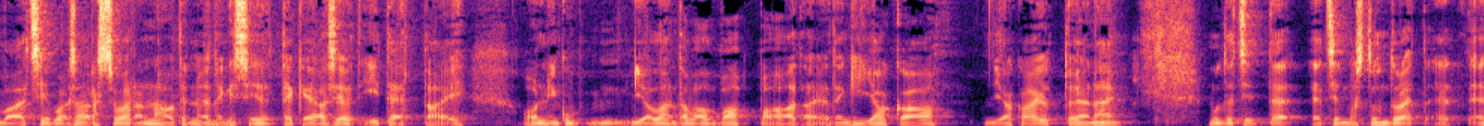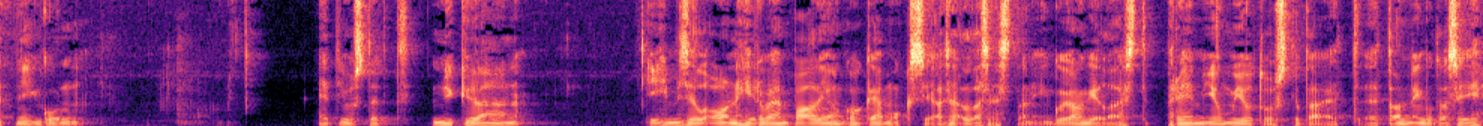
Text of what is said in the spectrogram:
vaan että siinä voi saada suoraan nautinnon jotenkin siitä, että tekee asioita itse tai on niin kuin jollain tavalla vapaa tai jotenkin jakaa, jakaa juttuja ja näin. Mutta et sitten, että sitten musta tuntuu, että, että, että, niin kuin, että just, että nykyään ihmisillä on hirveän paljon kokemuksia sellaisesta niin kuin jonkinlaista premium-jutusta tai että, että on niin kuin tosi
